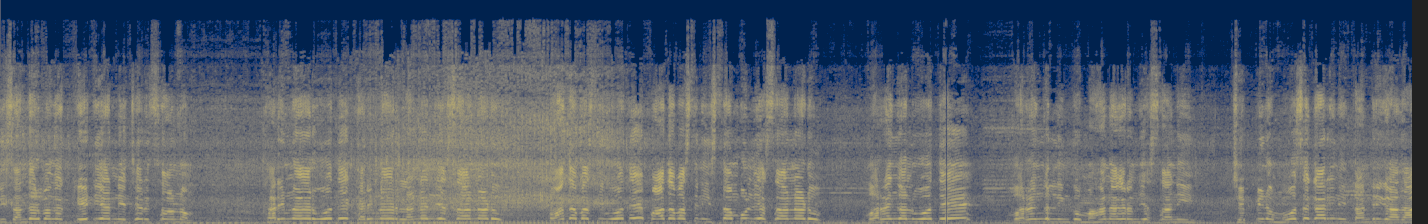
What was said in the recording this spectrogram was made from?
ఈ సందర్భంగా కేటీఆర్ని హెచ్చరిస్తా ఉన్నాం. కరీంనగర్ పోతే కరీంనగర్ లండన్ చేస్తా అన్నాడు. పాత బస్తీ పోతే పాత బస్తీని ఇస్తాంబుల్ చేస్తా అన్నాడు. వరంగల్ పోతే వరంగల్ ఇంకో మహానగరం చేస్తా అని చెప్పిన మోసగారిని తండ్రి కాదా?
